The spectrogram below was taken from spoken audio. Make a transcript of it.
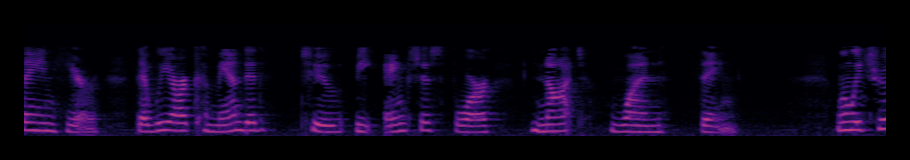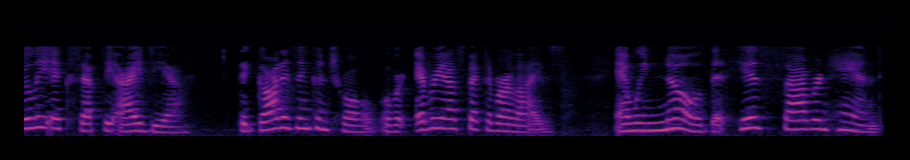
saying here that we are commanded to be anxious for not one thing. When we truly accept the idea that God is in control over every aspect of our lives, and we know that His sovereign hand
